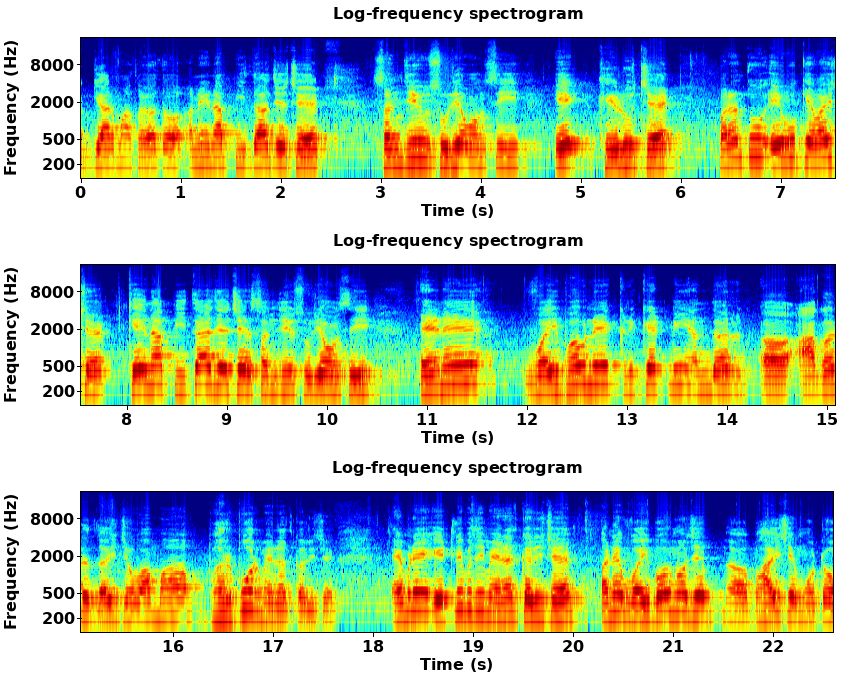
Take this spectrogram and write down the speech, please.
અગિયારમાં થયો હતો અને એના પિતા જે છે, સંજીવ સૂર્યવંશી, એક ખેડૂત છે. પરંતુ એવું કહેવાય છે કે એના પિતા જે છે, સંજીવ સૂર્યવંશી, એણે વૈભવને ક્રિકેટની અંદર આગળ લઈ જવામાં ભરપૂર મહેનત કરી છે. એમણે એટલી બધી મહેનત કરી છે અને વૈભવનો જે ભાઈ છે મોટો,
